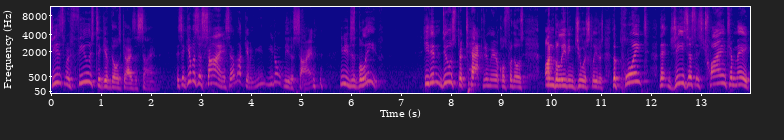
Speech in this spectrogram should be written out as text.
Jesus refused to give those guys a sign. They said, Give us a sign. He said, I'm not giving you, you don't need a sign. you need to just believe. He didn't do spectacular miracles for those unbelieving Jewish leaders. The point that Jesus is trying to make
